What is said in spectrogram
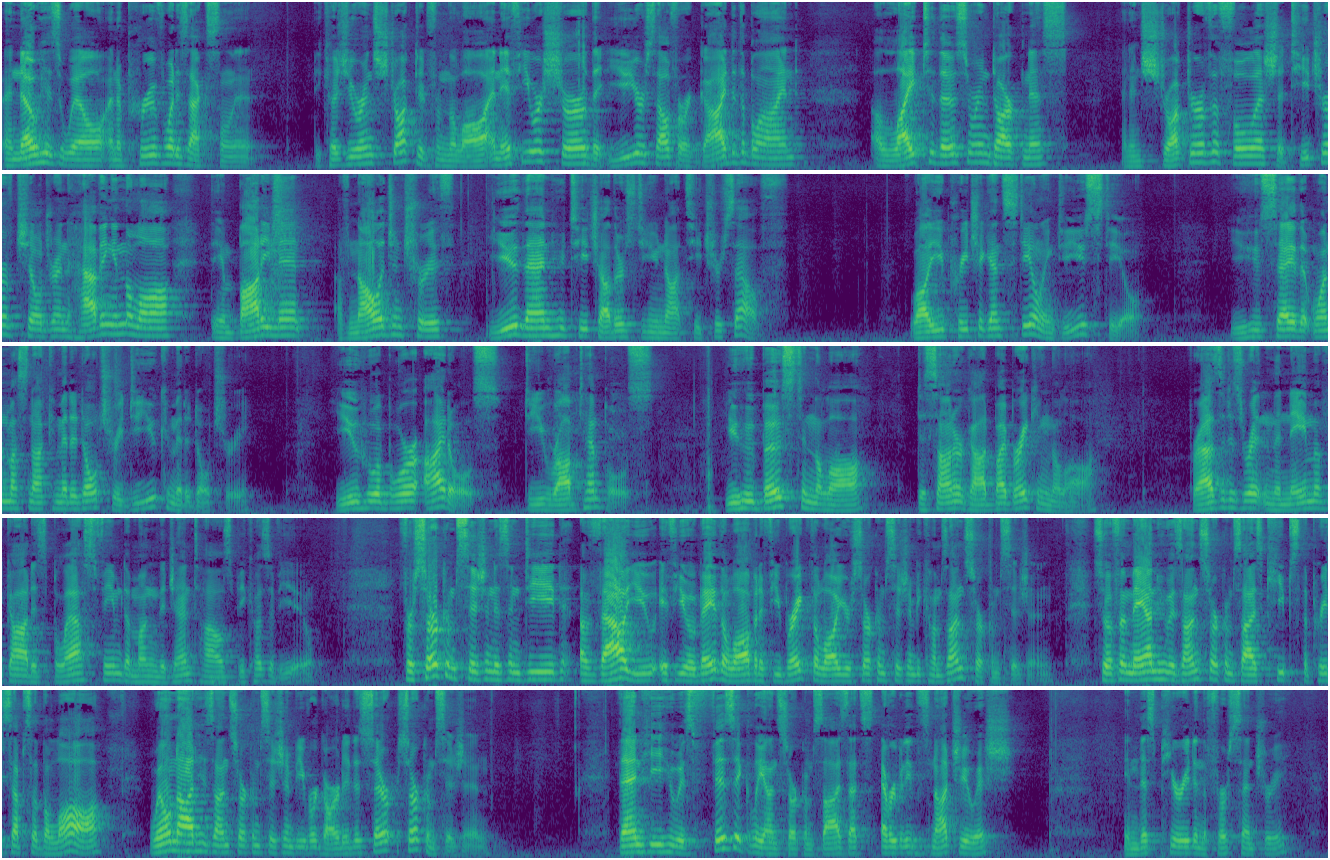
and know his will and approve what is excellent, because you are instructed from the law, and if you are sure that you yourself are a guide to the blind, a light to those who are in darkness, an instructor of the foolish, a teacher of children, having in the law the embodiment of knowledge and truth, you then who teach others, do you not teach yourself? While you preach against stealing, do you steal? You who say that one must not commit adultery, do you commit adultery? You who abhor idols, do you rob temples? You who boast in the law, dishonor God by breaking the law. For as it is written, the name of God is blasphemed among the Gentiles because of you. For circumcision is indeed of value if you obey the law, but if you break the law, your circumcision becomes uncircumcision. So if a man who is uncircumcised keeps the precepts of the law, will not his uncircumcision be regarded as circumcision? Then he who is physically uncircumcised, that's everybody that's not Jewish, in this period in the first century,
